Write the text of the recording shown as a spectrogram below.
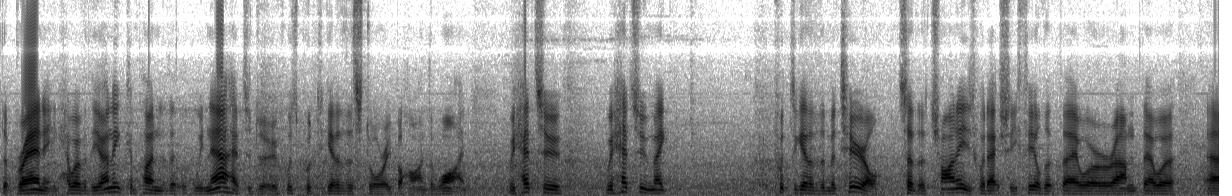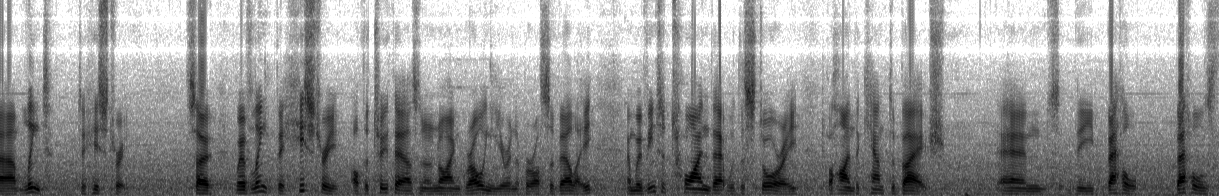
the branding. However, the only component that we now had to do was put together the story behind the wine. We had to we had to make put together the material so that the Chinese would actually feel that they were, um, they were uh, linked to history. So we've linked the history of the 2009 growing year in the Barossa Valley and we've intertwined that with the story behind the Count de Beige and the battle, battles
